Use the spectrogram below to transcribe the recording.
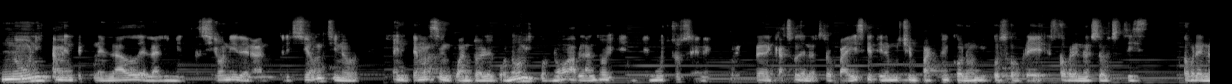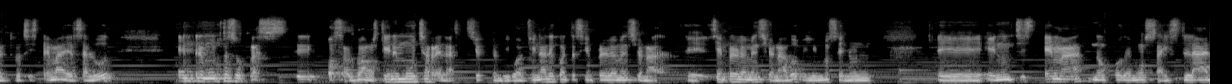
no únicamente con el lado de la alimentación y de la nutrición, sino en temas en cuanto al económico, ¿no? Hablando en, muchos, en el, en el, caso de nuestro país, que tiene mucho impacto económico sobre, sobre nuestros sobre nuestro sistema de salud, entre muchas otras eh, cosas. Vamos, tiene mucha relación. Digo, al final de cuentas siempre lo he mencionado, eh, siempre lo he mencionado, vivimos en un, eh, en un sistema, no podemos aislar,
